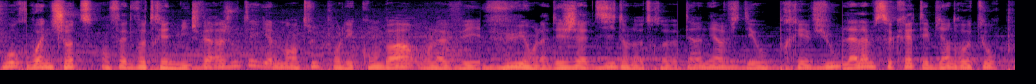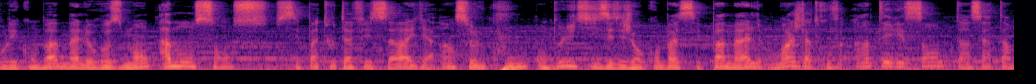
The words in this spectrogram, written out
pour one-shot, en fait, votre ennemi. Je vais rajouter également un truc pour les combats, on l'avait vu et on l'a déjà dit dans notre dernière vidéo preview. La lame secrète est bien de retour pour les combats, malheureusement, à mon sens, c'est pas tout à fait ça, il y a un seul coup. On peut l'utiliser déjà en combat, c'est pas mal. Moi, je la trouve intéressante d'un certain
